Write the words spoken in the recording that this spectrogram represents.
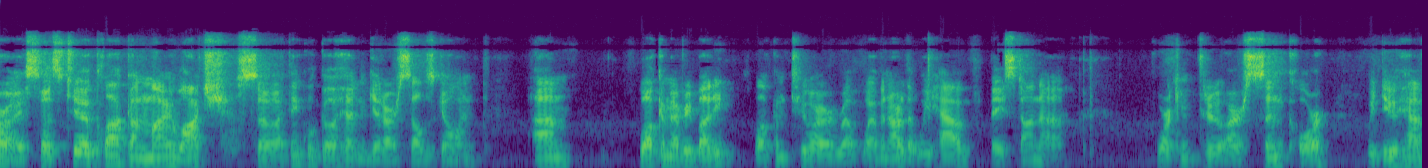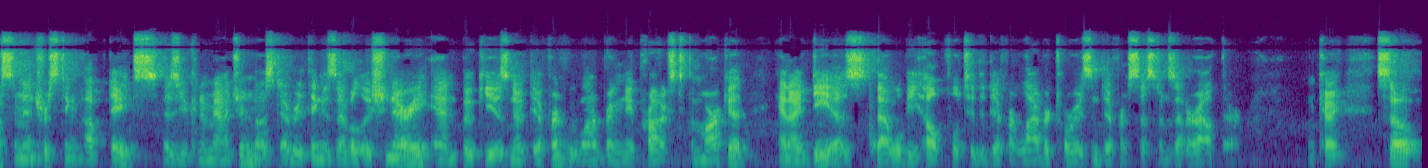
right, so it's two o'clock on my watch, so I think we'll go ahead and get ourselves going. Um, welcome, everybody. Welcome to our webinar that we have based on uh, working through our Syncore. We do have some interesting updates, as you can imagine. Most everything is evolutionary, and Buchi is no different. We want to bring new products to the market and ideas that will be helpful to the different laboratories and different systems that are out there. Okay, so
